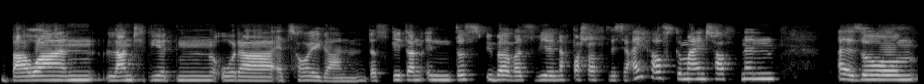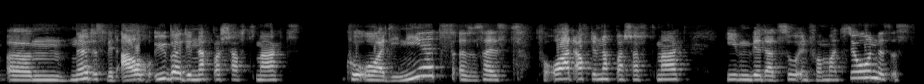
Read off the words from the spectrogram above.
Bauern, Landwirten oder Erzeugern. Das geht dann in das über, was wir nachbarschaftliche Einkaufsgemeinschaft nennen. Also ähm, ne, das wird auch über den Nachbarschaftsmarkt koordiniert. Also das heißt, vor Ort auf dem Nachbarschaftsmarkt geben wir dazu Informationen. Das ist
